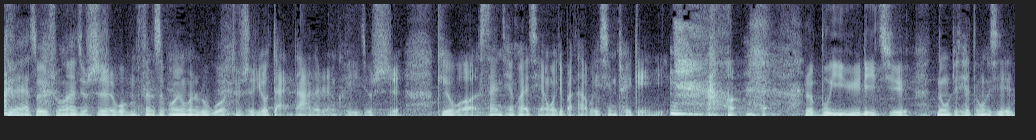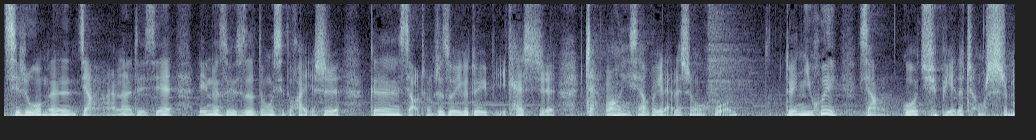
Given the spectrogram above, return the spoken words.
对，所以说呢，就是我们粉丝朋友们，如果就是有胆大的人，可以就是给我三千块钱，我就把他微信推给你，然后对说不遗余力去弄这些东西。其实我们讲完了这些零零碎碎的东西的话，也是跟小城市做一个对比，开始展望一下未来的生活。对，你会想过去别的城市吗？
